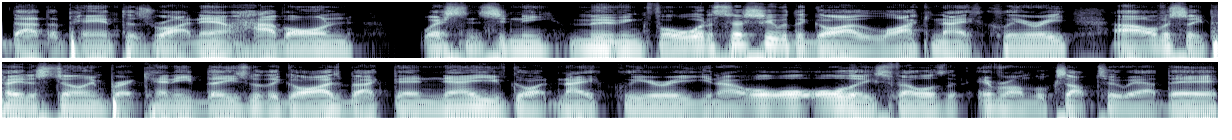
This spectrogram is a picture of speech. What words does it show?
that the Panthers right now have on Western Sydney moving forward, especially with a guy like Nath Cleary. Uh, obviously, Peter Sterling, Brett Kenny, these were the guys back then. Now you've got Nath Cleary, you know, all, all these fellas that everyone looks up to out there.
